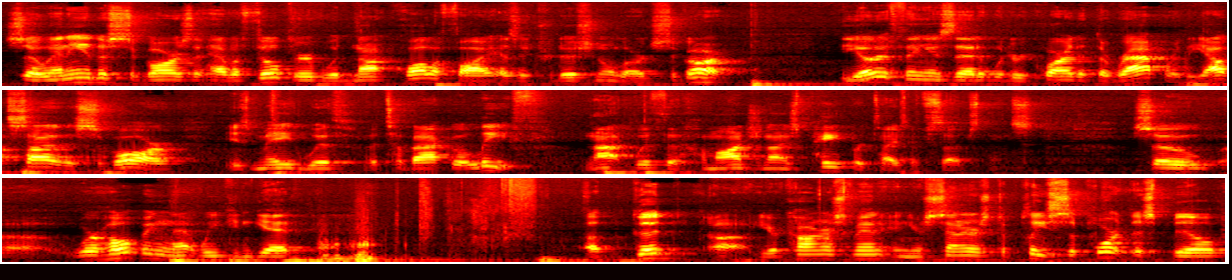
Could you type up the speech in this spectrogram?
So any of the cigars that have a filter would not qualify as a traditional large cigar. The other thing is that it would require that the wrapper, the outside of the cigar, is made with a tobacco leaf, not with a homogenized paper type of substance. So uh, we're hoping that we can get a good, uh, your congressmen and your senators to please support this bill,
